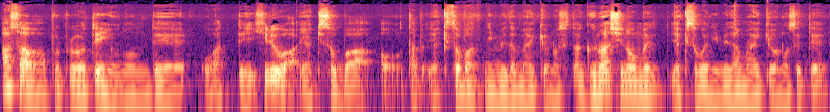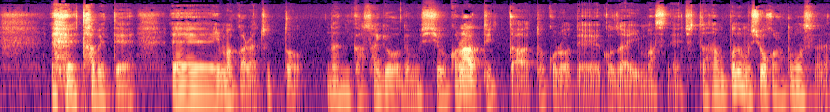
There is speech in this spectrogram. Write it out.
朝はプロテインを飲んで終わって昼は焼きそばを食べ焼きそばに目玉焼きを乗せた具なしのめ焼きそばに目玉焼きを乗せて、えー食べて、えー今からちょっと何か作業でもしようかなといったところでございますねちょっと散歩でもしようかなと思うんですけどね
